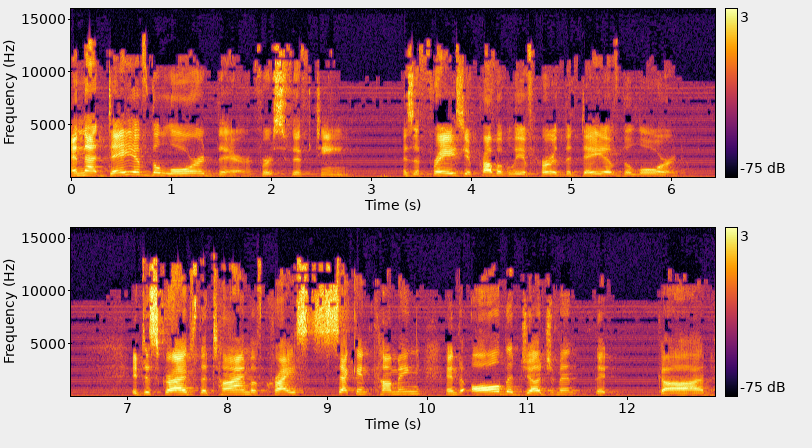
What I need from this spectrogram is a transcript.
And that day of the Lord, there, verse 15, is a phrase you probably have heard the day of the Lord. It describes the time of Christ's second coming and all the judgment that God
